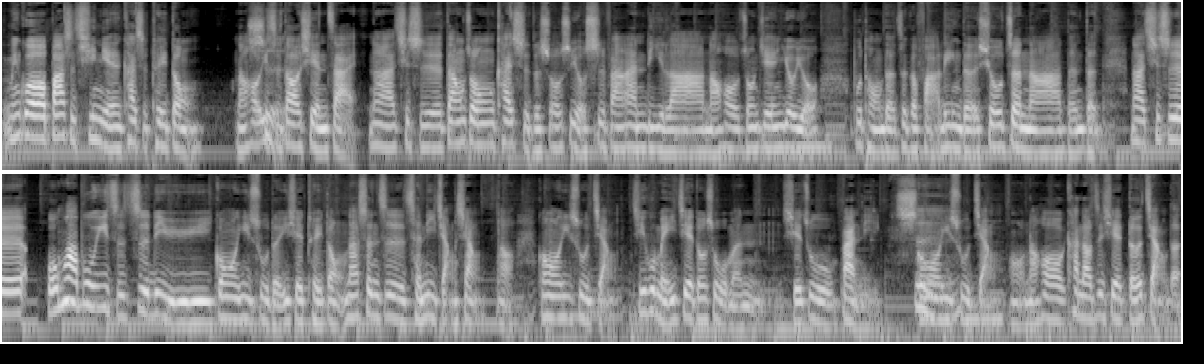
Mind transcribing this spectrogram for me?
民国八十七年开始推动。然后一直到现在，那其实当中开始的时候是有示范案例啦，然后中间又有不同的这个法令的修正啊等等。那其实文化部一直致力于公共艺术的一些推动，那甚至成立奖项啊，公共艺术奖，几乎每一届都是我们协助办理公共艺术奖哦。然后看到这些得奖的，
